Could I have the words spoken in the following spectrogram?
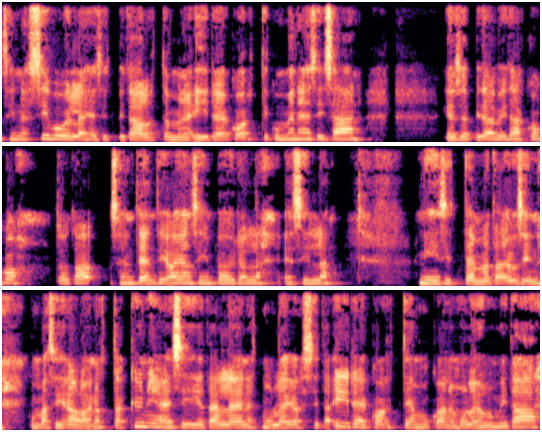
sinne sivuille. Ja sitten pitää olla tämmöinen ID-kortti, kun menee sisään. Ja se pitää pitää koko tota, sen tentin ajan siinä pöydällä esillä. Niin sitten mä tajusin, kun mä siinä aloin ottaa kyniä esiin ja tälleen, että mulla ei ole sitä ID-korttia mukana, mulla ei ollut mitään.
